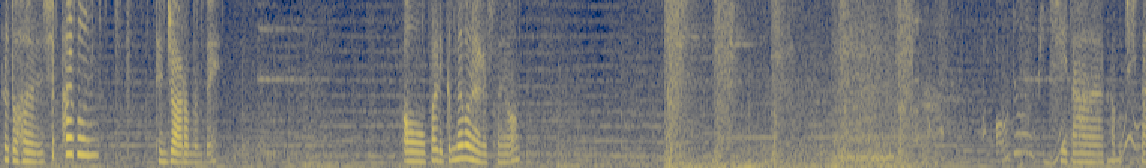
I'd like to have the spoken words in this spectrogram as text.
그래도 한 18분 된 줄 알았는데 어 빨리 끝내버려야겠어요. 갑시다 가봅시다.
